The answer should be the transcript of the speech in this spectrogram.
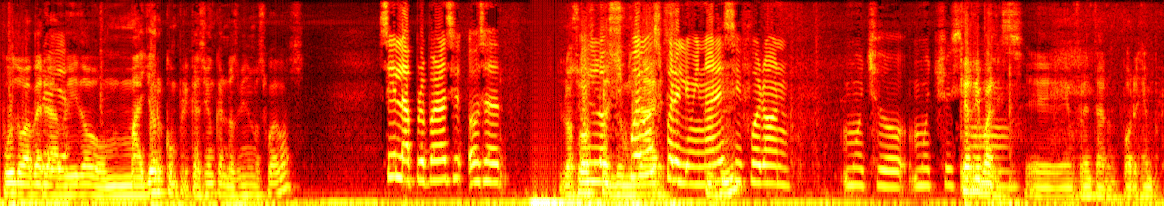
pudo haber Bella. habido mayor complicación que en los mismos juegos? Sí, la preparación, o sea, los juegos los preliminares, juegos preliminares uh -huh. sí fueron mucho, muchísimo. ¿Qué rivales eh, enfrentaron, por ejemplo?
